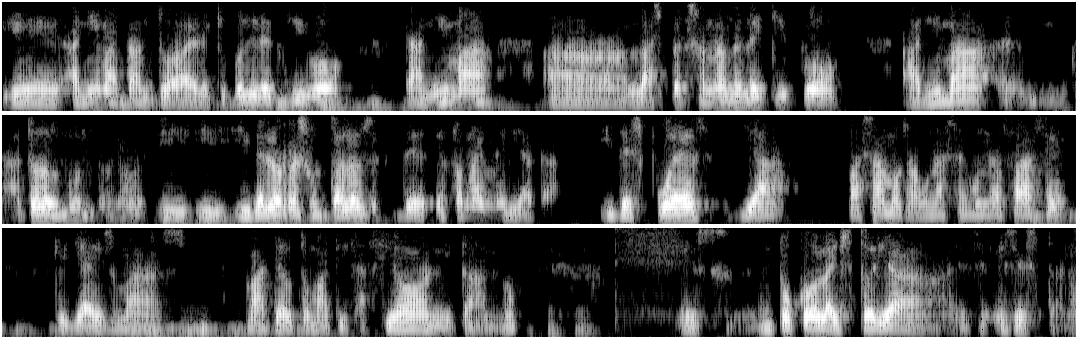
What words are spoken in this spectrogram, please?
Eh, anima tanto al equipo directivo, anima a las personas del equipo, anima eh, a todo el mundo, ¿no? Y, y, ve los resultados de forma inmediata y después ya pasamos a una segunda fase que ya es más, más de automatización y tal, ¿no? Es un poco la historia es, esta, ¿no?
